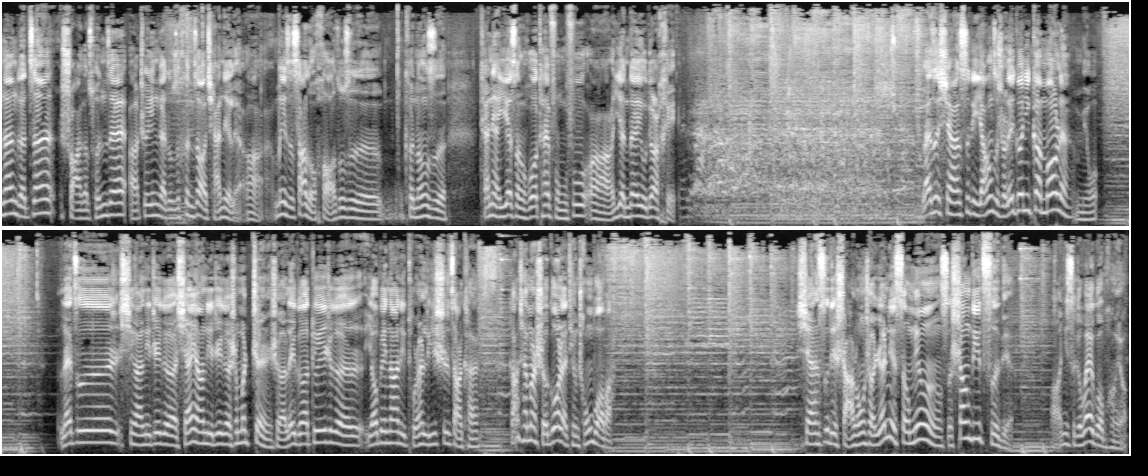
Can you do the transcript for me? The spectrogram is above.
按个赞，刷个存在啊，这应该都是很早前的了啊。妹子啥都好，就是可能是天天夜生活太丰富啊，眼袋有点黑。来自西安市的杨子说：“雷哥，你感冒了没有？”来自西安的这个咸阳的这个什么真说：“雷哥，对这个姚贝娜的突然离世咋看？”刚前面说过了，听重播吧。西安市的沙龙说：“人的生命是上帝赐的。”啊，你是个外国朋友。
